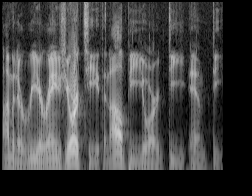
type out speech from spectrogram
I'm going to rearrange your teeth and I'll be your DMD.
